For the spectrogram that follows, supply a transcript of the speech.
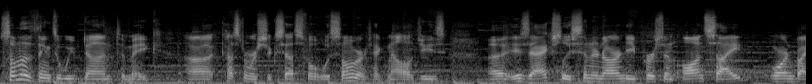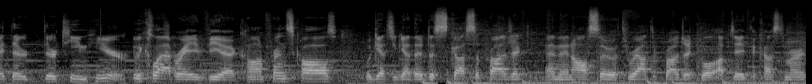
Some of the things that we've done to make uh, customers successful with some of our technologies uh, is actually send an R&D person on site or invite their, their team here. We collaborate via conference calls. We'll get together, discuss the project, and then also throughout the project we'll update the customer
